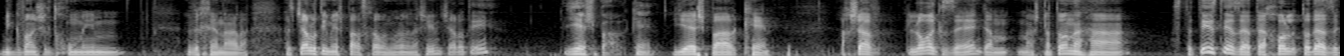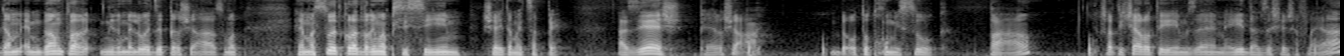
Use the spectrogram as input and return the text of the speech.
במגוון של תחומים וכן הלאה. אז תשאל אותי אם יש פער שכר בין גברים לנשים, תשאל אותי. יש פער, כן. יש פער, כן. עכשיו, לא רק זה, גם מהשנתון הסטטיסטי הזה, אתה יכול, אתה יודע, זה גם, הם גם כבר נרמלו את זה פר שעה, זאת אומרת, הם עשו את כל הדברים הבסיסיים שהיית מצפה. אז יש פר שעה, באותו תחום עיסוק, פער. עכשיו תשאל אותי אם זה מעיד על זה שיש אפליה.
